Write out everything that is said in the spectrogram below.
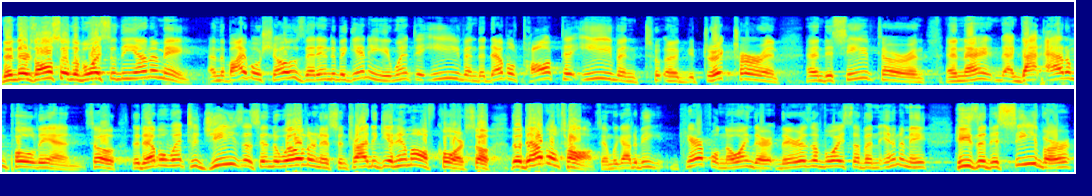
Then there's also the voice of the enemy. And the Bible shows that in the beginning he went to Eve and the devil talked to Eve and t- uh, tricked her and, and deceived her and, and got Adam pulled in. So the devil went to Jesus in the wilderness and tried to get him off course. So the devil talks. And we got to be careful knowing there, there is a voice of an enemy. He's a deceiver.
